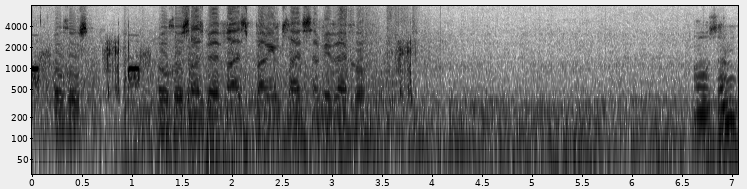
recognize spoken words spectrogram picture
All cool. All cool. All cool. Sounds be advised. Burning in place. Enemy vehicle. Awesome.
